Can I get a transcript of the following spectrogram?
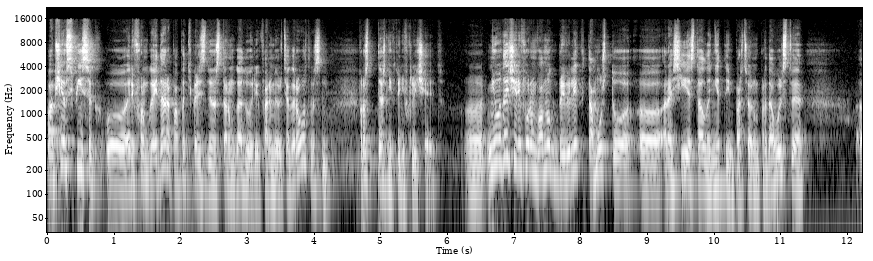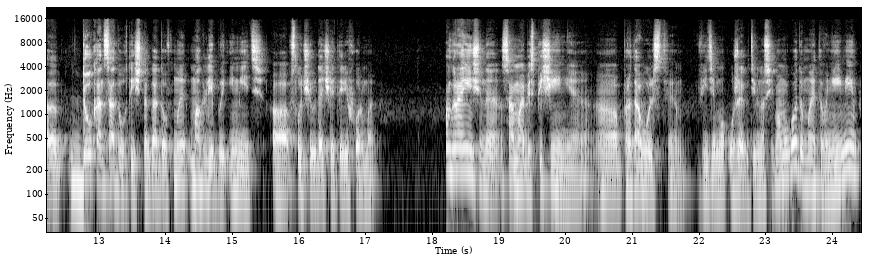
Вообще в список э, реформ Гайдара попытки правительства в 1992 году реформировать агроотрасль просто даже никто не включает. Э, неудачи реформ во многом привели к тому, что э, Россия стала нетоимпортером продовольствия. Э, до конца 2000-х годов мы могли бы иметь в случае удачи этой реформы ограниченное самообеспечение продовольствием, видимо, уже к 1997 году. Мы этого не имеем.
